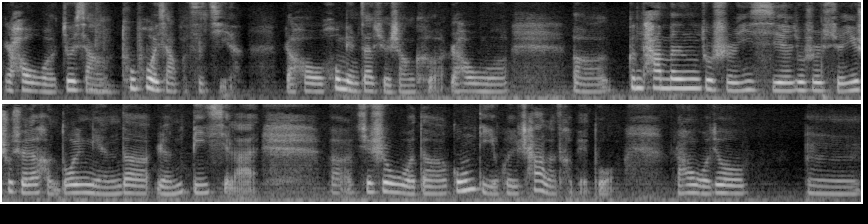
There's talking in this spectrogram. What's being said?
然后我就想突破一下我自己，然后后面再学商科。然后我呃跟他们就是一些就是学艺术学了很多年的人比起来。呃，其实我的功底会差了特别多，然后我就，嗯，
